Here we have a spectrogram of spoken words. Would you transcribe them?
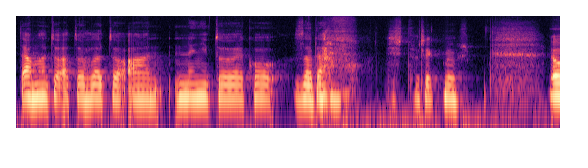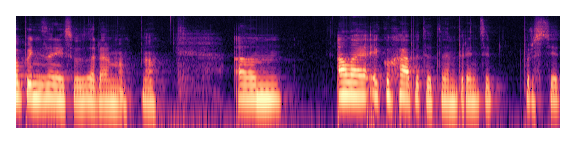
tamhle to a tohleto a není to jako zadarmo, když to řeknu. Jo, peníze nejsou zadarmo, no. Um, ale jako chápete ten princip, prostě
